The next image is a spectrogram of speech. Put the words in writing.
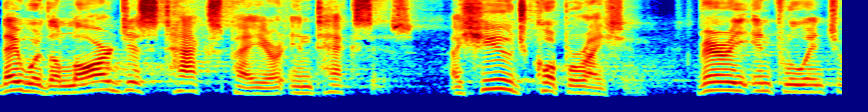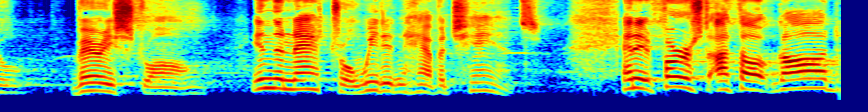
they were the largest taxpayer in Texas, a huge corporation, very influential, very strong. In the natural, we didn't have a chance. And at first, I thought, God,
